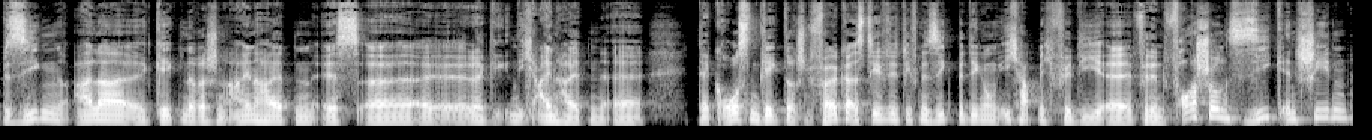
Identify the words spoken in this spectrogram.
Besiegen aller gegnerischen Einheiten ist, äh, äh, nicht Einheiten, äh, der großen gegnerischen Völker ist definitiv eine Siegbedingung. Ich habe mich für die äh, für den Forschungssieg entschieden.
